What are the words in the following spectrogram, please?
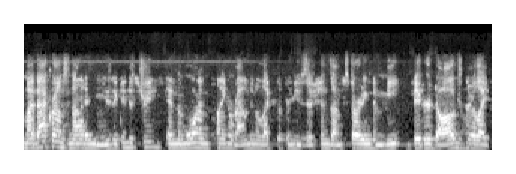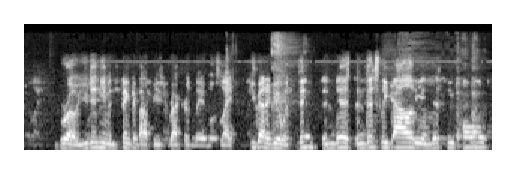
my background's not in the music industry, and the more I'm playing around in Alexa for musicians, I'm starting to meet bigger dogs. They're like, bro, you didn't even think about these record labels. Like, you got to deal with this and this and this legality and this loophole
